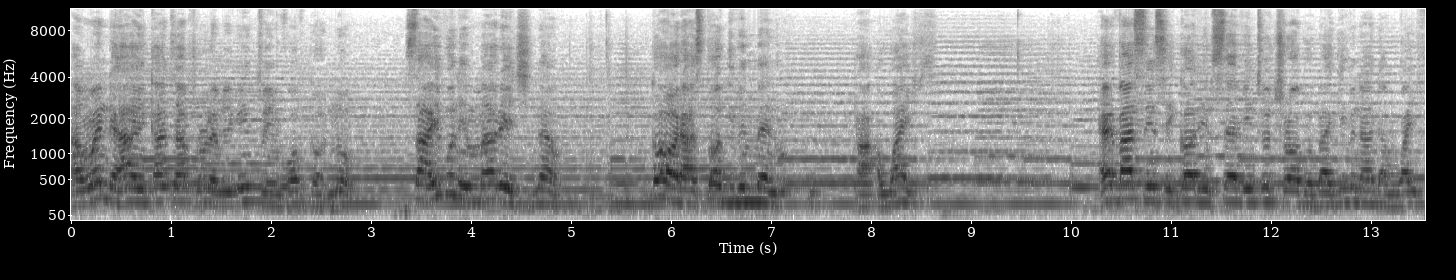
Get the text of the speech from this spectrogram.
and when they have encounter problem, they begin to involve God. No, so even in marriage now, God has stopped giving men uh, wives. Ever since He got Himself into trouble by giving Adam wife,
